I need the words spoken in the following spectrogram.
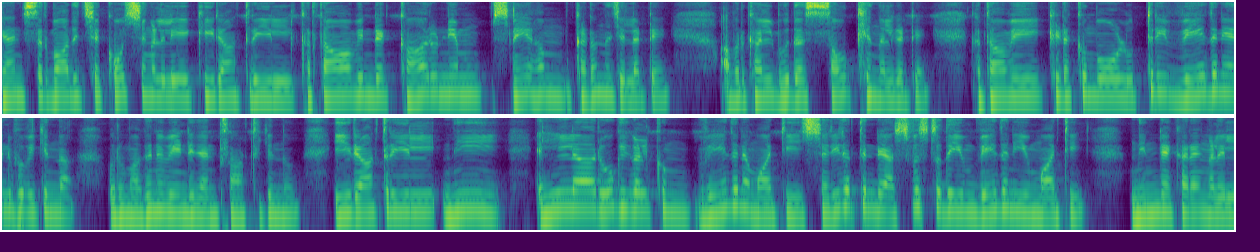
ക്യാൻസർ ബാധിച്ച കോശങ്ങളിലേക്ക് ഈ രാത്രിയിൽ കർത്താവിന്റെ കാരുണ്യം സ്നേഹം കടന്നു ചെല്ലട്ടെ. അവർക്ക് അത്ഭുത സൗഖ്യം നൽകട്ടെ. കർത്താവെ കിടക്കുമ്പോൾ ഒത്തിരി വേദന അനുഭവിക്കുന്ന ഒരു മകന് വേണ്ടി ഞാൻ പ്രാർത്ഥിക്കുന്നു. ഈ രാത്രിയിൽ നീ എല്ലാ രോഗികൾക്കും വേദന മാറ്റി ശരീരത്തിന്റെ അസ്വസ്ഥതയും വേദനയും മാറ്റി നിന്റെ കരങ്ങളിൽ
